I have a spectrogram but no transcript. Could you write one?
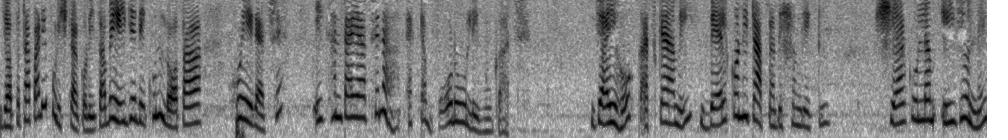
যতটা পারি পরিষ্কার করি। তবে এই যে দেখুন, লতা হয়ে গেছে। এইখানটায় আছে না একটা বড় লেবু গাছ। যাই হোক, আজকে আমি ব্যালকনিটা আপনাদের সঙ্গে একটু শেয়ার করলাম। এই জন্যে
